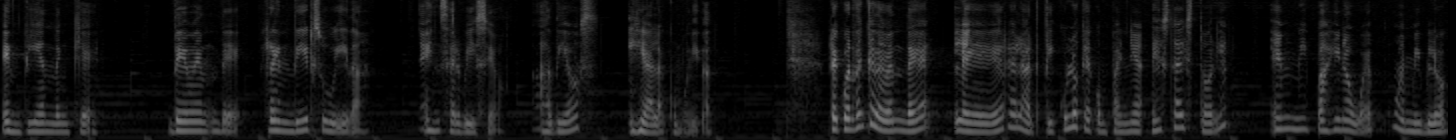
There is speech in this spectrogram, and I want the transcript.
entienden que deben de rendir su vida en servicio a Dios y a la comunidad. Recuerden que deben de leer el artículo que acompaña esta historia en mi página web o en mi blog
